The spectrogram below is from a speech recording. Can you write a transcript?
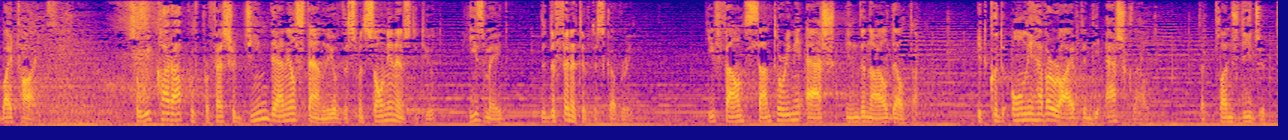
by tides. So we caught up with Professor Jean Daniel Stanley of the Smithsonian Institute. He's made the definitive discovery he found Santorini ash in the Nile Delta. It could only have arrived in the ash cloud that plunged Egypt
